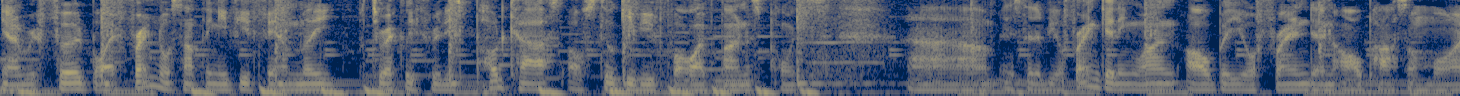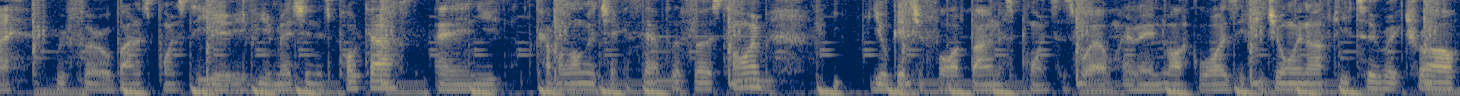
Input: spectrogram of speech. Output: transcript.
you know, referred by a friend or something, if you found me directly through this podcast, I'll still give you five bonus points. Um, instead of your friend getting one, I'll be your friend and I'll pass on my referral bonus points to you. If you mention this podcast and you come along and check us out for the first time, you'll get your five bonus points as well. And then, likewise, if you join after your two week trial,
